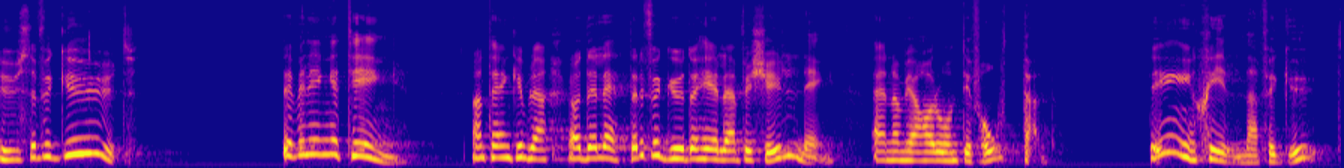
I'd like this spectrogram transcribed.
000 för Gud? Det är väl ingenting. Man tänker ibland, ja det är lättare för Gud att hela en förkylning än om jag har ont i foten. Det är ingen skillnad för Gud.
